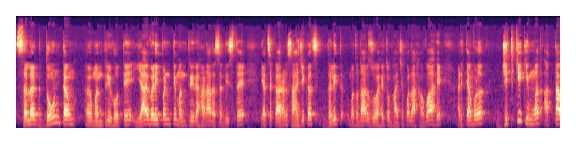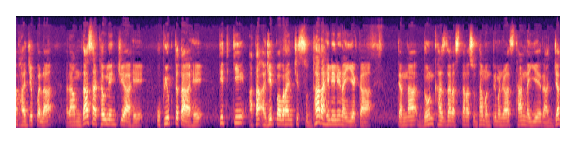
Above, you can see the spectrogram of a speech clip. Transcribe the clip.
सलग दोन टर्म मंत्री होते. यावेळी पण ते मंत्री राहणार असं दिसतंय. याचं कारण साहजिकच दलित मतदार जो आहे तो भाजपला हवा आहे. आणि त्यामुळं जितकी किंमत आत्ता भाजपला रामदास आठवलेंची आहे उपयुक्तता आहे तितकी आता अजित पवारांची सुद्धा राहिलेली आहे का? त्यांना दोन खासदार असताना सुद्धा मंत्रिमंडळात स्थान नाही आहे राज्यात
